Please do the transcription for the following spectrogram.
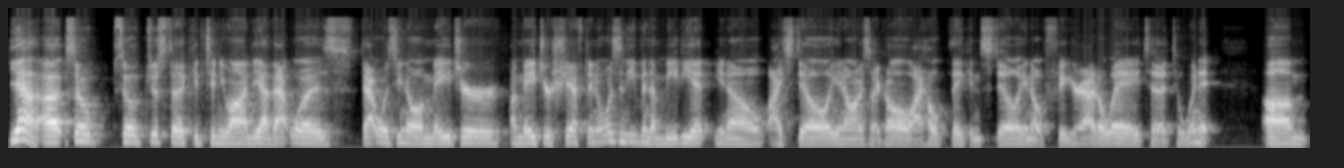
Yeah. Uh, so so just to continue on, yeah, that was that was you know a major a major shift, and it wasn't even immediate. You know, I still you know I was like, oh, I hope they can still you know figure out a way to to win it. Um,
